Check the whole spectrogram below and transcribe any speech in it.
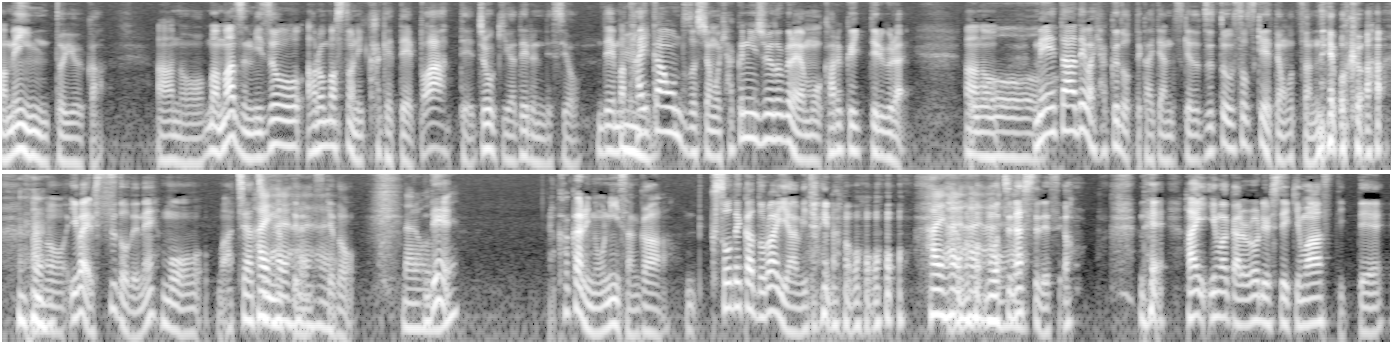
まあ、メインというかあの、まあ、まず水をアロマストにかけてバーって蒸気が出るんですよ。で、まあ、うん。体感温度としてはもう120度ぐらいはもう軽くいってるぐらいあおのーメーターでは100度って書いてあるんですけどずっと嘘つけって思ってたんで 僕は あのいわゆる湿度でねもうあちあちになってるんですけど、なるほどね。係のお兄さんがクソデカドライヤーみたいなのをはいはいはいはいはい。持ち出してですよ。で、はい、今からロウリュしていきますって言って、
